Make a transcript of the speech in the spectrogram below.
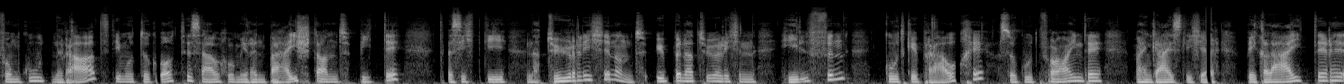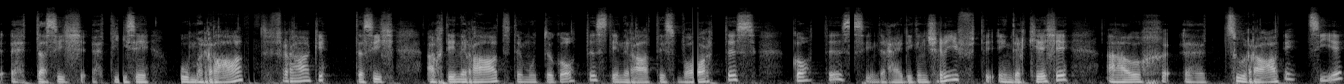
vom guten Rat, die Mutter Gottes, auch um ihren Beistand bitte, dass ich die natürlichen und übernatürlichen Hilfen gut gebrauche, also gut Freunde, mein geistlicher Begleiter, äh, dass ich diese um Rat frage, dass ich auch den Rat der Mutter Gottes, den Rat des Wortes Gottes in der Heiligen Schrift, in der Kirche auch äh, zu Rate ziehe,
